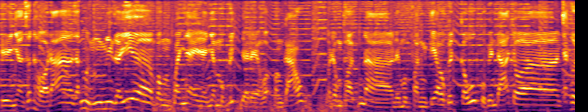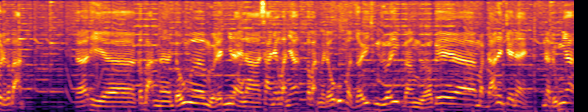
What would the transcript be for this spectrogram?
thì nhà xuất họ đã dán một miếng giấy ờ, vòng quanh này nhằm mục đích để để họ quảng cáo. Và đồng thời cũng là để một phần keo kết cấu của viên đá cho ờ, chắc hơn các bạn. Đấy, thì ờ, các bạn đấu ngửa lên như này là sai nha các bạn nhé các bạn phải đấu úp mặt giấy xuống dưới và ngửa cái mặt đá lên trên này. Là đúng nhá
